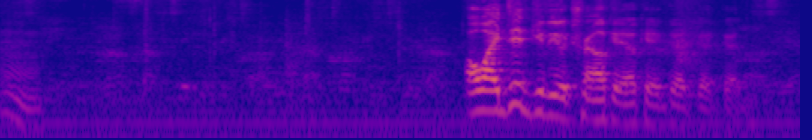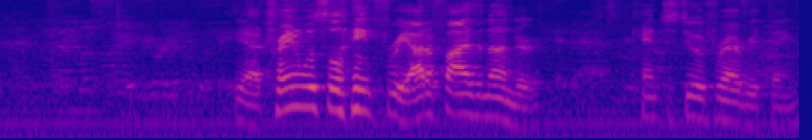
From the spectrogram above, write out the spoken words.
Hmm. Oh, I did give you a train. Okay, okay, good, good, good. Yeah, train whistle ain't free. Out of fives and under. Can't just do it for everything.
